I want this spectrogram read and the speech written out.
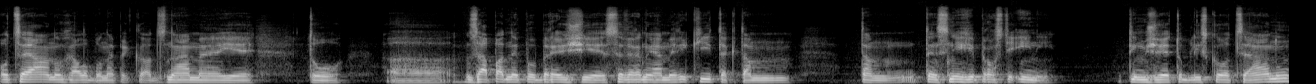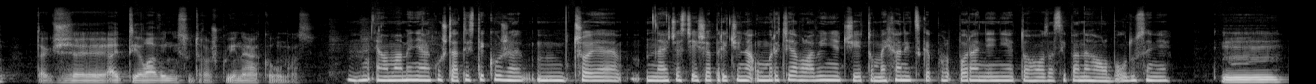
oceánoch alebo napríklad známe je to uh, západné pobrežie Severnej Ameriky, tak tam, tam ten sneh je proste iný. Tým, že je to blízko oceánu, takže aj tie laviny sú trošku iné ako u nás. Mhm. A máme nejakú štatistiku, že mm, čo je najčastejšia príčina úmrtia v lavíne? Či je to mechanické poranenie toho zasypaného alebo udusenie? Mm,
